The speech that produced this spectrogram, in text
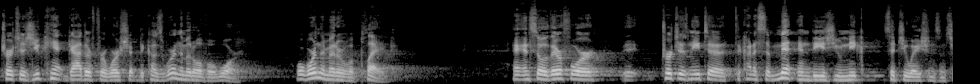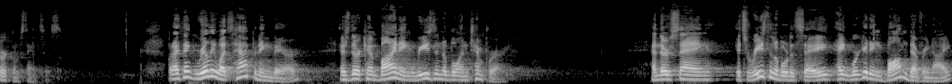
churches, you can't gather for worship because we're in the middle of a war or we're in the middle of a plague. And so, therefore, churches need to, to kind of submit in these unique situations and circumstances. But I think really what's happening there is they're combining reasonable and temporary. And they're saying it's reasonable to say, hey, we're getting bombed every night.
